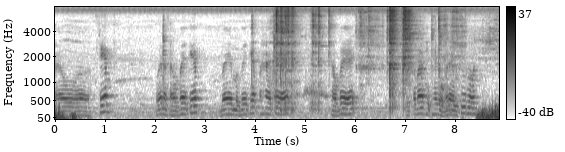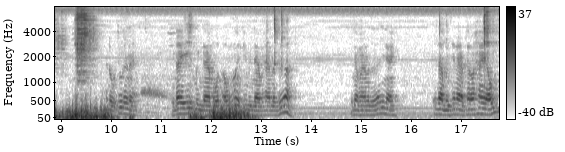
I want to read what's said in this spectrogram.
xào ờ, kép với là xào v kép v mà v kép hai que ấy xào v ấy thì các bác thì thay đổi cái này một chút thôi. Thay đổi chút đây này. Thì đây mình làm một ống ấy, thì mình làm hàn ở giữa. Mình làm hàn ở giữa như này. Bây giờ mình sẽ làm cho nó hai ống.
